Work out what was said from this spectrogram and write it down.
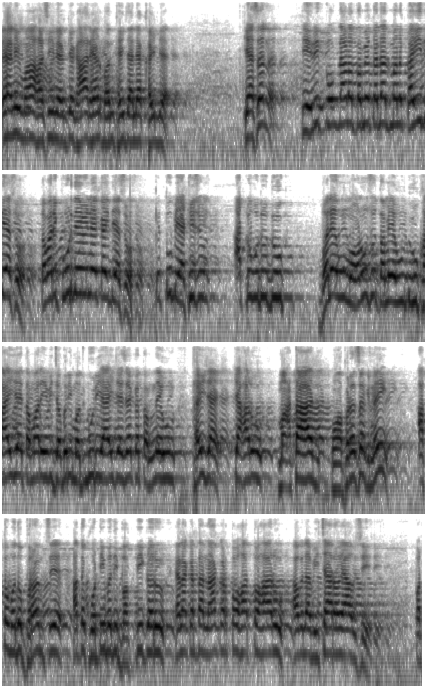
એની માં હસીને એમ કે હાર હેડ બંધ થઈ જાય ખાઈ લે. કહેશે ને તે રીત કોક તમે કદાચ મને કહી દેશો, તમારી કુળદેવીને કહી દેશો કે તું બેઠી છું આટલું બધું દુઃખ. ભલે હું માનું છું, તમે એવું દુઃખ આવી જાય, તમારી એવી જબરી મજબૂરી આવી જાય છે કે તમને એવું થઈ જાય કે હારું માતા આજ વાપરે છે કે નહીં? આ તો બધો ભ્રમ છે, આ તો ખોટી બધી ભક્તિ કરું, એના કરતા ના કરતો હોત તો સારું આ બધા વિચારો આવશે. પણ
